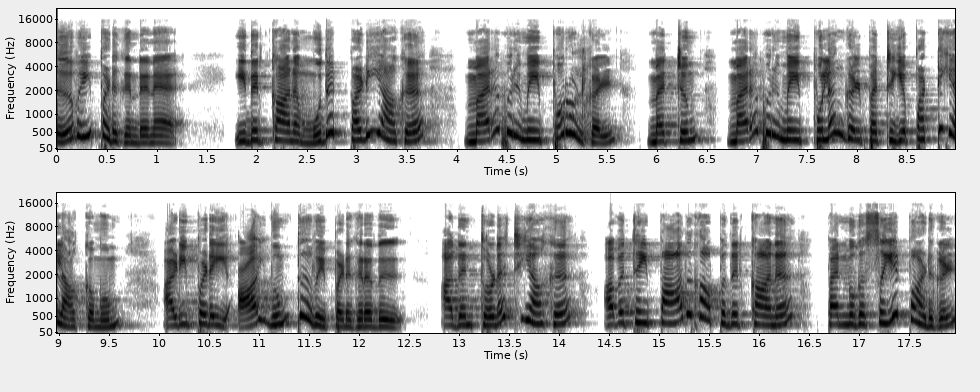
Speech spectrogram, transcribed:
தேவைப்படுகின்றன. இதற்கான முதற்படியாக மரபுரிமை பொருள்கள் மற்றும் மரபுரிமை புலங்கள் பற்றிய பட்டியலாக்கமும் அடிப்படை ஆய்வும் தேவைப்படுகிறது. அதன் தொடர்ச்சியாக அவற்றை பாதுகாப்பதற்கான பன்முக செயற்பாடுகள்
